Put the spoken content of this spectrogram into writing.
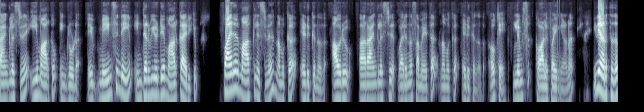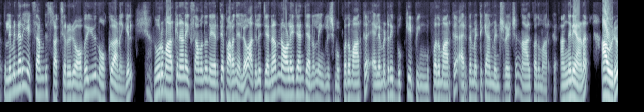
റാങ്ക് ലിസ്റ്റിന് ഈ മാർക്കും ഇൻക്ലൂഡ് മെയിൻസിന്റെയും ഇന്റർവ്യൂവിന്റെയും മാർക്കായിരിക്കും ഫൈനൽ മാർക്ക് ലിസ്റ്റിന് നമുക്ക് എടുക്കുന്നത്. ആ ഒരു റാങ്ക് ലിസ്റ്റ് വരുന്ന സമയത്ത് നമുക്ക് എടുക്കുന്നത്. ഓക്കെ പ്രിലിംസ് ക്വാളിഫയിങ് ആണ്. ഇനി അടുത്തത് പ്രിലിമിനറി എക്സാമിന്റെ സ്ട്രക്ചർ ഒരു ഓവർവ്യൂ നോക്കുകയാണെങ്കിൽ നൂറ് മാർക്കിനാണ് എക്സാം എന്ന് നേരത്തെ പറഞ്ഞല്ലോ. അതിൽ general knowledge and general English മുപ്പത് മാർക്ക് എലിമെന്ററി ബുക്ക് കീപ്പിംഗ് മുപ്പത് മാർക്ക് അരിത്തമെറ്റിക് ആൻഡ് മെൻഷറേഷൻ നാൽപ്പത് മാർക്ക് അങ്ങനെയാണ് ആ ഒരു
